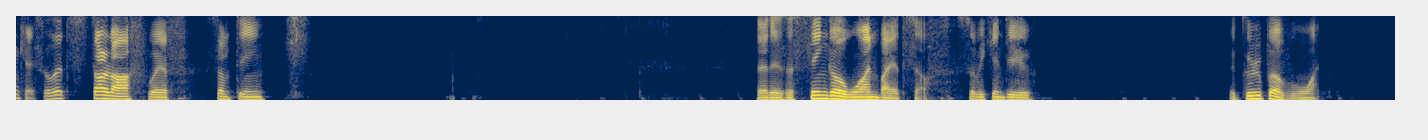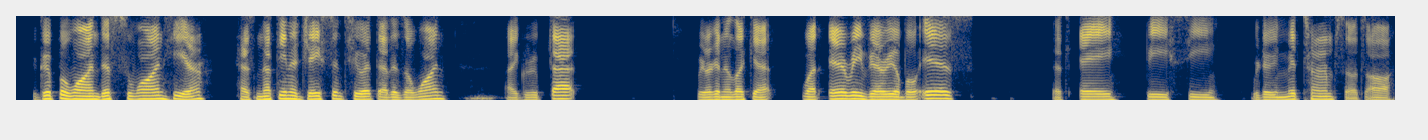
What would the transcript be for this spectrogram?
Okay, so let's start off with something that is a single one by itself. So we can do a group of one. A group of one, this one here has nothing adjacent to it that is a one. I group that. We're going to look at what every variable is. That's A, B, C. We're doing minterm, so it's all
